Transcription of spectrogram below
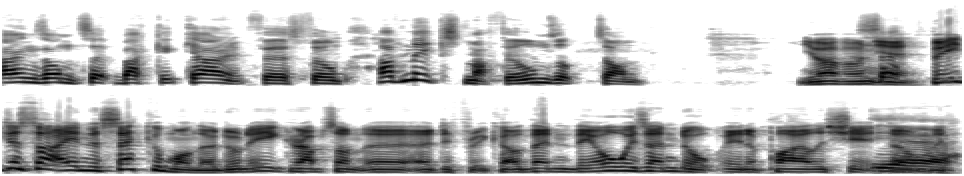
hangs on to back at car in first film. I've mixed my films up, Tom. You haven't, So- yeah. But he does that in the second one, though, don't he? He grabs on a, a different car. Then they always end up in a pile of shit, Yeah, don't they?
